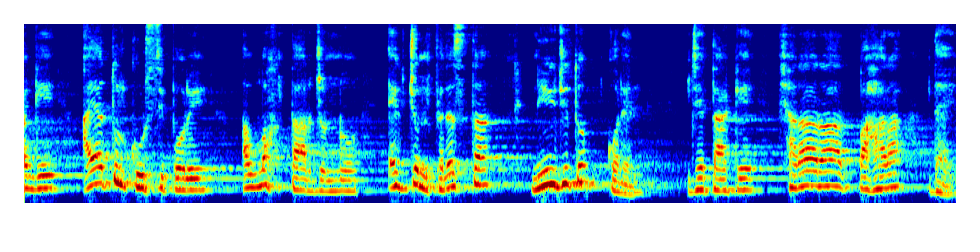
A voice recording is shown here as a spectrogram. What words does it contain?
আগে আয়াতুল কুরসি পরে আল্লাহ তার জন্য একজন ফেরেস্তা নিয়োজিত করেন, যে তাকে সারা রাত পাহারা দেয়।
